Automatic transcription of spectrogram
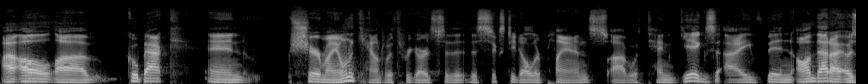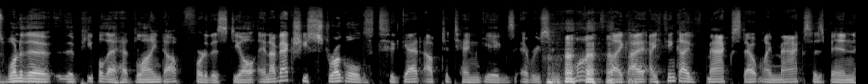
I'll uh, go back and share my own account with regards to the, the $60 plans uh, with 10 gigs. I've been on that. I was one of the, the people that had lined up for this deal, and I've actually struggled to get up to 10 gigs every single month. like, I, I think I've maxed out. My max has been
